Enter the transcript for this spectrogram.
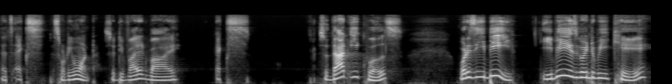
that's X. That's what we want. So divided by X. So that equals, what is EB? EB is going to be K,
